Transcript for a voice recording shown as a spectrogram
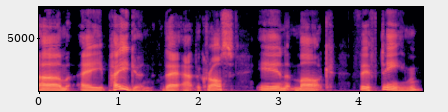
um, a pagan there at the cross in Mark 15.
